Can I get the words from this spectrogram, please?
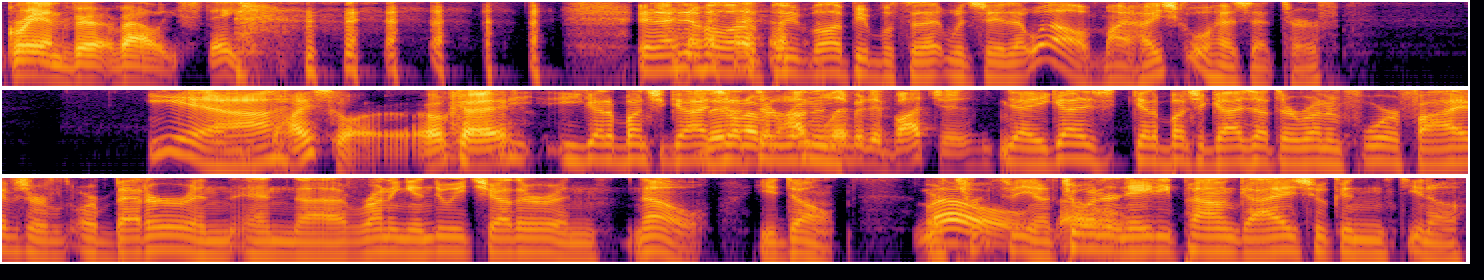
Grand Valley State. and I know a lot of people, a lot of people to that would say that. Well, my high school has that turf. It's Yeah, high school. Okay. you- got a bunch of guys out there an running. unlimited budget. Yeah, you guys get a bunch of guys out there running four or fives or or better, and and uh, running into each other. And no, you don't. Or No, th- you know, no. two hundred and eighty pound guys who can you know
